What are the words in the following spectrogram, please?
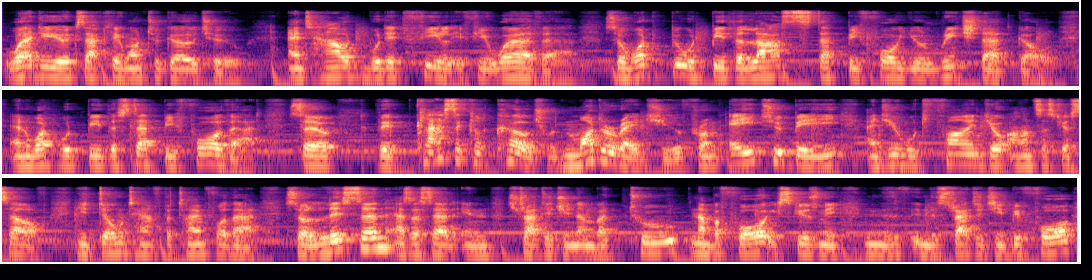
where do you exactly want to go to? and how would it feel if you were there? So what would be the last step before you reach that goal? And what would be the step before that? So the classical coach would moderate you from A to B and you would find your answers yourself. You don't have the time for that. So listen, as I said in strategy number two, number four, excuse me, in the, in the strategy before,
